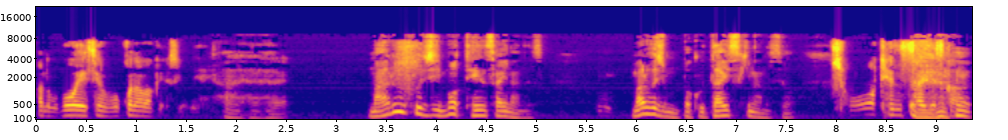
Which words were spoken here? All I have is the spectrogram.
あの、防衛戦を行うわけですよね。はいはいはい。丸藤も天才なんですうん。丸藤も僕大好きなんですよ。超天才ですからね。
